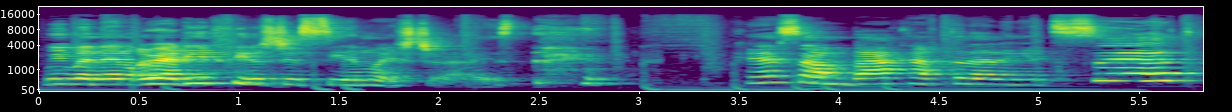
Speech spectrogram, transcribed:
we went in already, it feels juicy and moisturized. okay, so I'm back after letting it sit.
